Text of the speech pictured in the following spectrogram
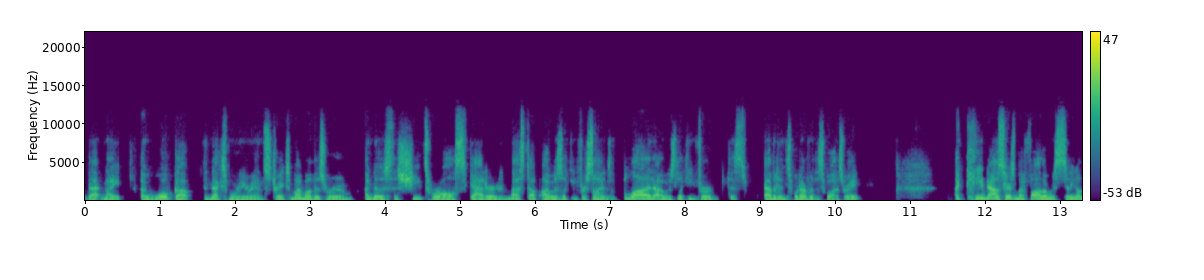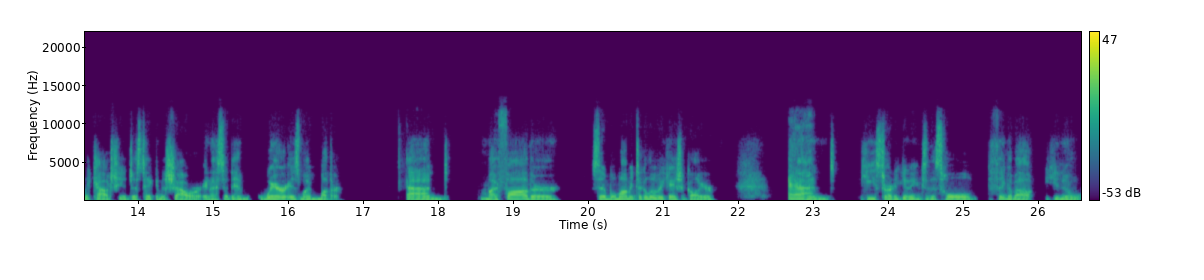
that night. I woke up the next morning, I ran straight to my mother's room. I noticed the sheets were all scattered and messed up. I was looking for signs of blood. I was looking for this evidence, whatever this was, right? I came downstairs. My father was sitting on the couch. He had just taken a shower. And I said to him, Where is my mother? And my father said, Well, mommy took a little vacation, Collier. And he started getting into this whole thing about, you know,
